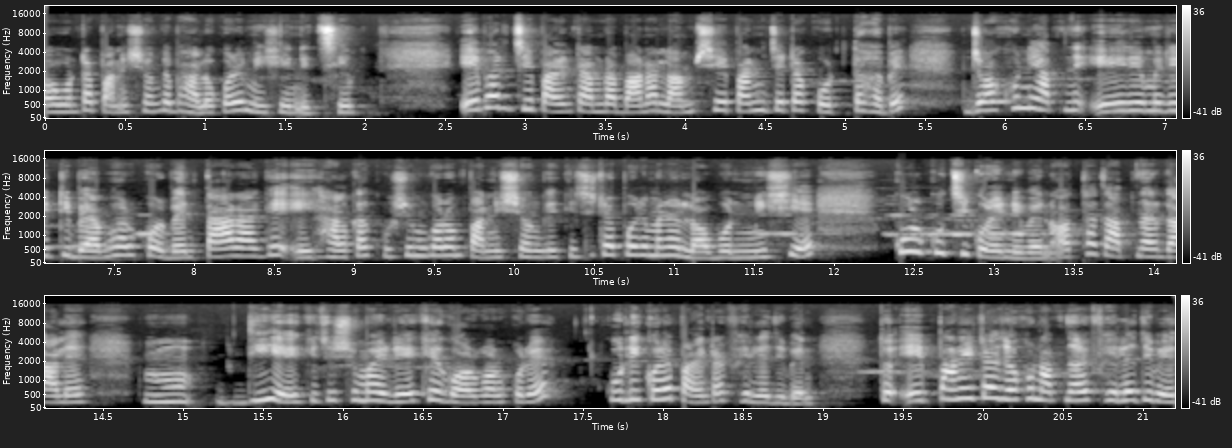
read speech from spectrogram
লবণটা পানির সঙ্গে ভালো করে মিশিয়ে নিচ্ছি। এবার যে পানিটা আমরা বানালাম সেই পানি যেটা করতে হবে, যখনই আপনি এই রেমেডিটি ব্যবহার করবেন, তার আগে এই হালকা কুসুম গরম পানির সঙ্গে কিছুটা পরিমাণে লবণ মিশিয়ে কুলকুচি করে নেবেন। অর্থাৎ আপনার গালে দিয়ে কিছু সময় রেখে গড়গড় করে কুলি করে পানিটা ফেলে দিবেন। তো এই পানিটা যখন আপনারা ফেলে দিবেন,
